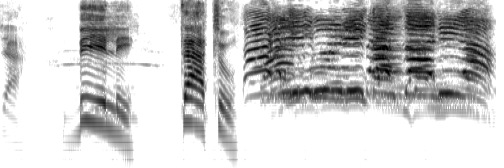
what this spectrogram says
Ja, mbili, tatu. Karibuni Tanzania.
